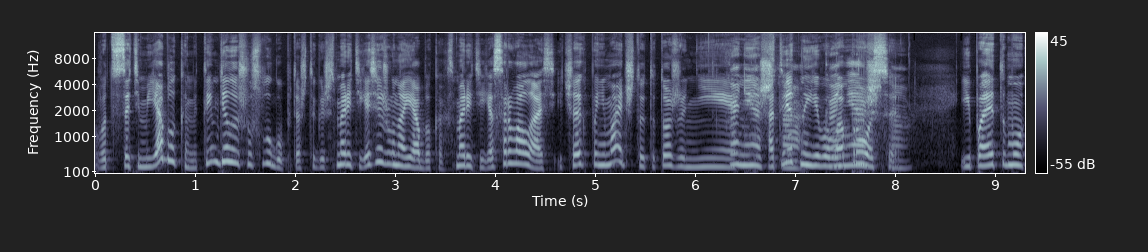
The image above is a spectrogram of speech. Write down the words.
вот с этими яблоками, ты им делаешь услугу, потому что ты говоришь, смотрите, я сижу на яблоках, смотрите, я сорвалась. И человек понимает, что это тоже не Конечно, ответ на его конечно. вопросы. И поэтому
